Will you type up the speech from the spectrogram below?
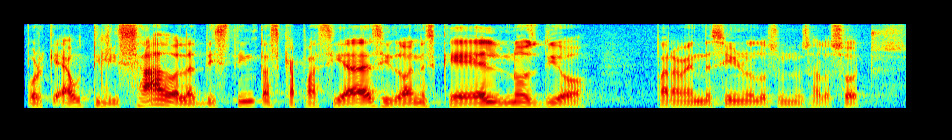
porque ha utilizado las distintas capacidades y dones que Él nos dio para bendecirnos los unos a los otros.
